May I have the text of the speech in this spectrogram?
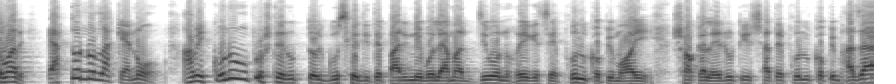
তোমার এত নোলা কেন? আমি কোনো প্রশ্নের উত্তর গুছিয়ে দিতে পারিনি বলে আমার জীবন হয়ে গেছে ফুলকপিময়। সকালে রুটির সাথে ফুলকপি ভাজা,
